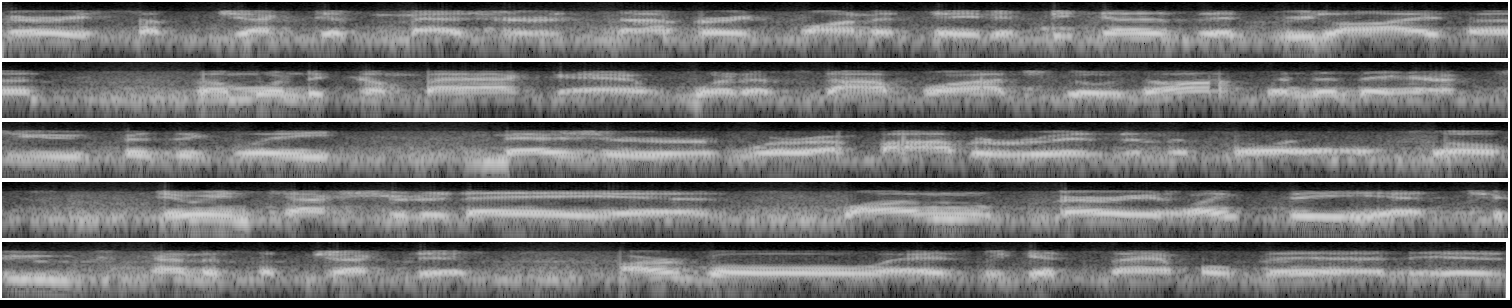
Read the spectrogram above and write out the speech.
very subjective measure. It's not very quantitative because it relies on someone to come back and when a stopwatch goes off, and then they have to physically measure where a bobber is in the soil. So doing texture today is one very lengthy and two kind of subjective. Our goal as we get samples in is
